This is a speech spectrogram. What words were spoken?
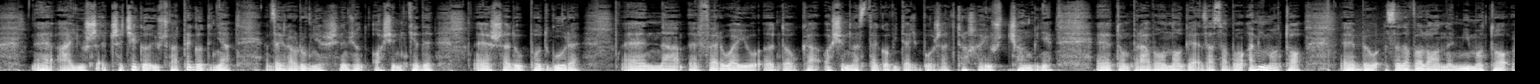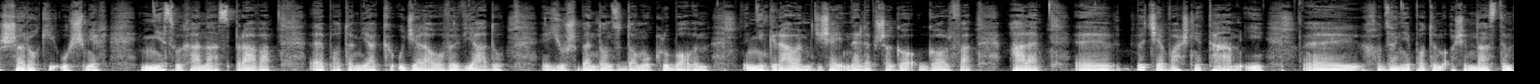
a już trzeciego już czwartego dnia zagrał również 78, kiedy e, szedł pod górę e, na fairwayu dołka 18. Widać było, że trochę już ciągnie e, tą prawą nogę za sobą, a mimo to był zadowolony, mimo to szeroki uśmiech, niesłychana sprawa. Potem jak udzielał wywiadu, już będąc w domu klubowym, nie grałem dzisiaj najlepszego golfa, ale bycie właśnie tam i chodzenie po tym 18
